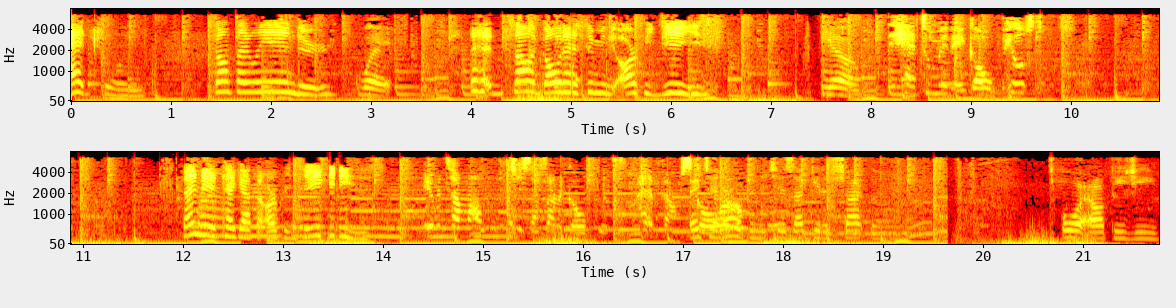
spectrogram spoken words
Actually. Don't they, Leander? What? That solid gold has too many RPGs. Yo, They had too many gold pistols. They need to take out the RPGs. Every time I open the chest, I find a gold pistol. I had found every time I open the chest, I get a shotgun or RPG.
